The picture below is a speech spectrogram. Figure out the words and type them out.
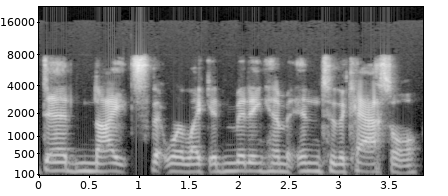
dead knights that were like admitting him into the castle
